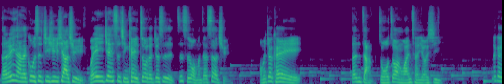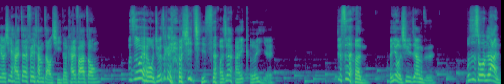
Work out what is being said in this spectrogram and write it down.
Selina 的故事继续下去，唯一一件事情可以做的就是支持我们的社群，我们就可以增长茁壮，完成游戏。这个游戏还在非常早期的开发中，不知为何，我觉得这个游戏其实好像还可以诶，就是很很有趣这样子，不是说烂，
